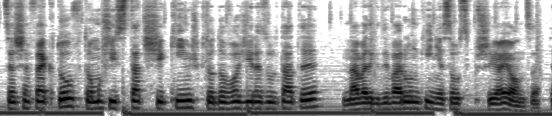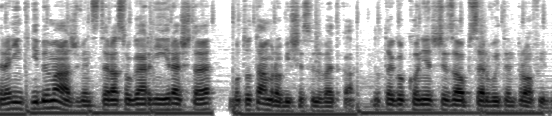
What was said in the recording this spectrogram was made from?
Chcesz efektów, to musisz stać się kimś, kto dowodzi rezultaty, nawet gdy warunki nie są sprzyjające. Trening niby masz, więc teraz ogarnij resztę, bo to tam robi się sylwetka. Do tego koniecznie zaobserwuj ten profil.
